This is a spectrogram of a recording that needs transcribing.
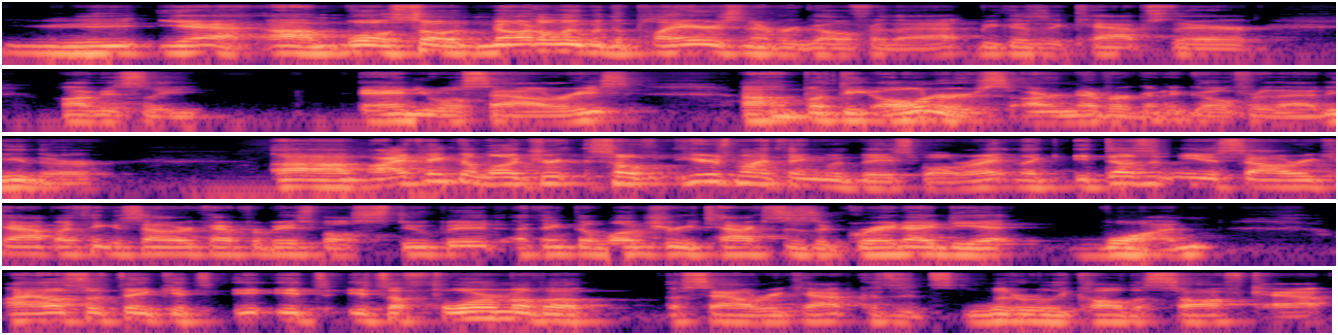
yeah. Um, well, so not only would the players never go for that because it caps their obviously annual salaries, um, but the owners are never going to go for that either. Um, I think the luxury. So here's my thing with baseball, right? Like it doesn't need a salary cap. I think a salary cap for baseball is stupid. I think the luxury tax is a great idea. One, I also think it's it's it's a form of a, a salary cap because it's literally called a soft cap.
